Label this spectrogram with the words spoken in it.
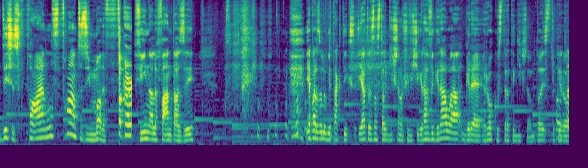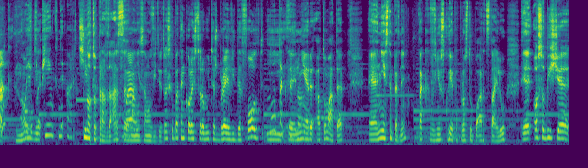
This is Final Fantasy, motherfucker. Final Fantasy. Ja bardzo lubię Tactics. Ja to jest nostalgiczna oczywiście gra. Wygrała grę roku strategiczną. To jest dopiero. O, tak? No o, w ogóle. piękny arcik. No to prawda, art style ma Wow. niesamowity. To jest chyba ten koleś, co robił też Bravely Default No, i tak e. Nier Automate. E, nie jestem pewny, tak wnioskuję po prostu po art stylu. E, osobiście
